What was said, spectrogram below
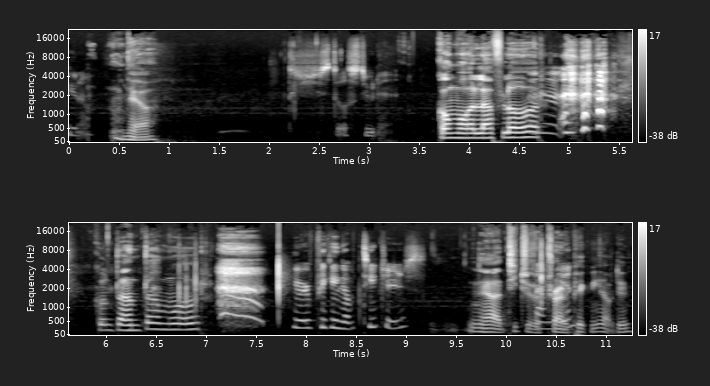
you know, Yeah. she's still a student. Como la flor, con tanto amor. You were picking up teachers. Yeah, teachers are trying to pick me up, dude.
